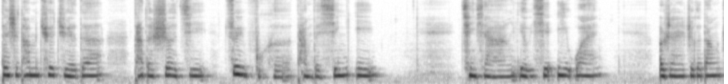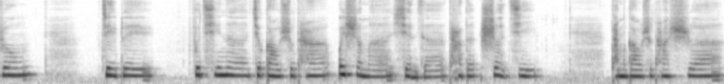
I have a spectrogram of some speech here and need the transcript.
但是他们却觉得他的设计最符合他们的心意。庆祥有一些意外，而在这个当中，这对夫妻呢就告诉他为什么选择他的设计。他们告诉他说：“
